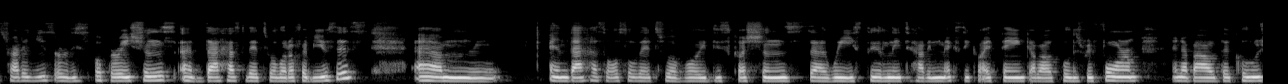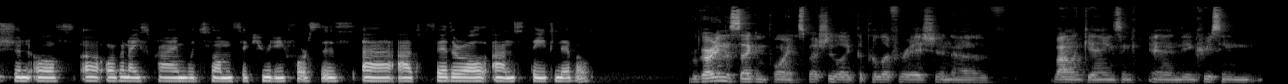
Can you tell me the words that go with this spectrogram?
strategies or these operations uh, that has led to a lot of abuses. Um, and that has also led to avoid discussions that we still need to have in Mexico, I think, about police reform and about the collusion of uh, organized crime with some security forces uh, at federal and state level. Regarding the second point, especially like the proliferation of violent gangs and, and the increasing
